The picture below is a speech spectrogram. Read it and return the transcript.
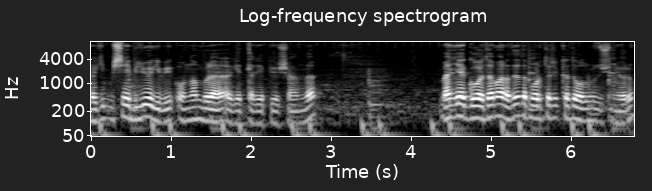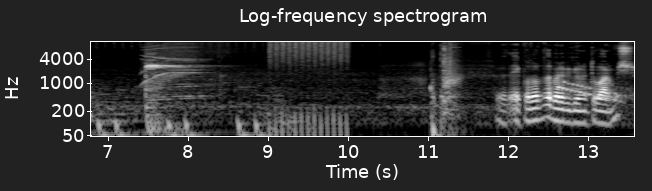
Rakip bir şey biliyor gibi ondan böyle hareketler yapıyor şu anda. Ben ya Guatemala'da ya da Porto Rico'da olduğunu düşünüyorum. Ekvador'da da böyle bir görüntü varmış.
